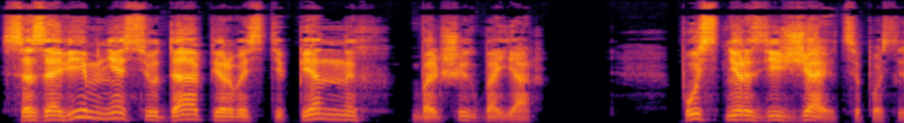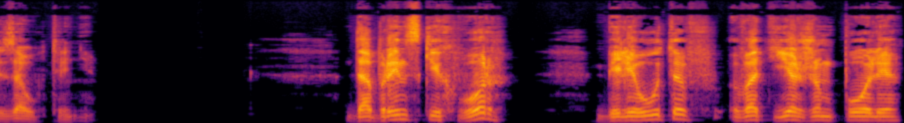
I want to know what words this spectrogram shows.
Созови мне сюда первостепенных больших бояр. Пусть не разъезжаются после заутрення. Добрынский хвор, Белеутов в отъезжем поле.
